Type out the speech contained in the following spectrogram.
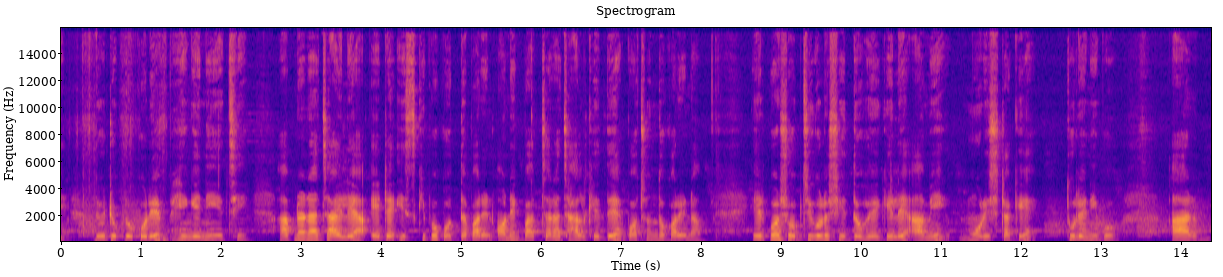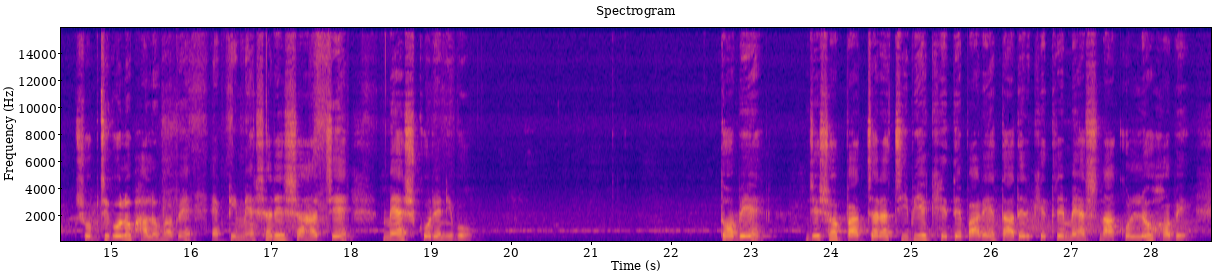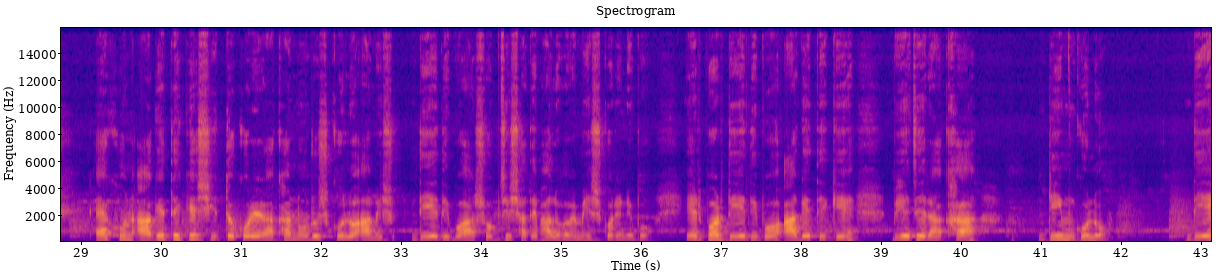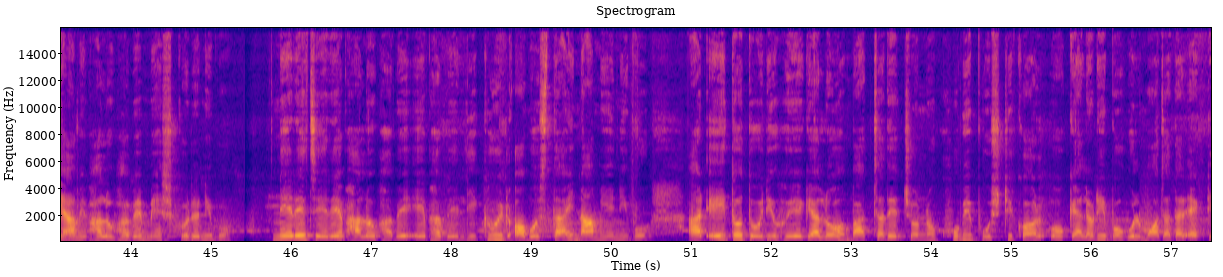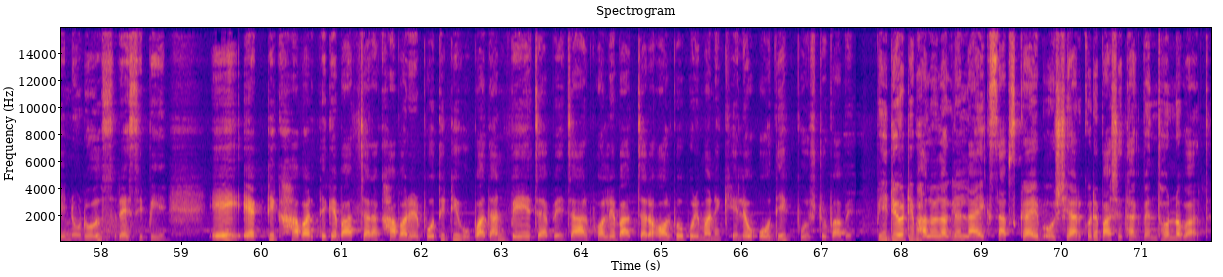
দুই টুকরো করে ভেঙে নিয়েছি। আপনারা চাইলে এটা স্কিপও করতে পারেন, অনেক বাচ্চারা ঝাল খেতে পছন্দ করে না। এরপর সবজিগুলো সিদ্ধ হয়ে গেলে আমি মরিচটাকে তুলে নিব। আর সবজিগুলো ভালোভাবে একটি ম্যাশারের সাহায্যে ম্যাশ করে নিব। তবে যেসব বাচ্চারা চিবিয়ে খেতে পারে, তাদের ক্ষেত্রে ম্যাশ না করলেও হবে। এখন আগে থেকে সিদ্ধ করে রাখা নুডলসগুলো আমি দিয়ে দিব আর সবজির সাথে ভালোভাবে মেশ করে নেব। এরপর দিয়ে দিব আগে থেকে ভেজে রাখা ডিমগুলো। দিয়ে আমি ভালোভাবে মেশ করে নিব। নেড়ে চেড়ে ভালোভাবে এভাবে লিকুইড অবস্থায় নামিয়ে নিব। আর এই তো তৈরি হয়ে গেল। বাচ্চাদের জন্য খুবই পুষ্টিকর ও ক্যালোরি বহুল মজাদার একটি নুডলস রেসিপি এই একটি খাবার থেকে বাচ্চারা খাবারের প্রতিটি উপাদান পেয়ে যাবে, যার ফলে বাচ্চারা অল্প পরিমাণে খেলেও অধিক পুষ্টি পাবে। ভিডিওটি ভালো লাগলে লাইক সাবস্ক্রাইব ও শেয়ার করে পাশে থাকবেন। ধন্যবাদ।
